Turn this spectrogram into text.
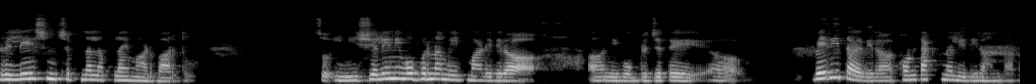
ರಿಲೇಶನ್ಶಿಪ್ನಲ್ಲಿ ಅಪ್ಲೈ ಮಾಡಬಾರ್ದು? ಸೊ ಇನಿಷಿಯಲಿ ನೀವೊಬ್ಬರನ್ನ ಮೀಟ್ ಮಾಡಿದ್ದೀರಾ ನೀವೊಬ್ಬರ ಜೊತೆ ಬೆರೀತಾ ಇದ್ದೀರಾ? ಕಾಂಟ್ಯಾಕ್ಟ್ನಲ್ಲಿ ಇದ್ದೀರಾ ಅಂದಾಗ?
